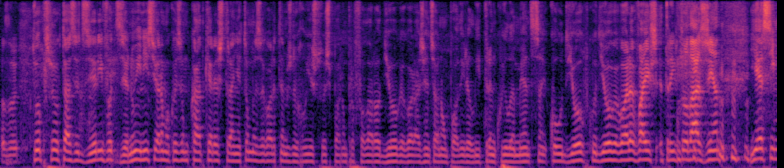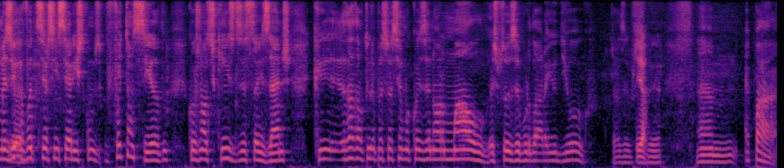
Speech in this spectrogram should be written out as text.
Estou a perceber o que estás a dizer e vou-te dizer, no início era uma coisa um bocado que era estranha, então, mas agora estamos na rua e as pessoas param para falar ao Diogo, agora a gente já não pode ir ali tranquilamente sem- com o Diogo, porque o Diogo agora vai atrair toda a gente. e é assim, mas eu, Yeah. eu vou-te ser sincero, isto como- foi tão cedo, com os nossos 15, 16 anos, que a dada altura passou a ser uma coisa normal as pessoas abordarem o Diogo. Estás a perceber? Hum, epá,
